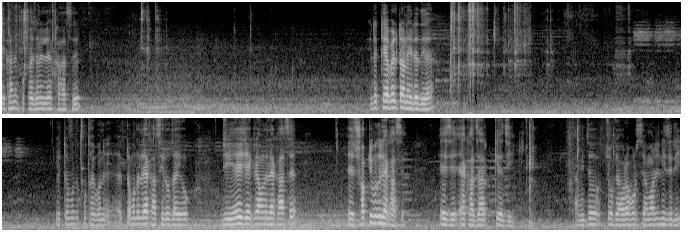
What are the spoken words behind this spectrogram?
এখানে কোথায় জানি লেখা আছে। এটা কেবল টানে এটা দিয়ে। এটার মধ্যে কোথায় মানে একটার মধ্যে লেখা ছিল, যাই হোক। জি, এই যে একটা আমাদের লেখা আছে। এই সবটির মধ্যে লেখা আছে। এই যে এক হাজার কেজি। আমি তো চোখে আওড়া পড়ছে, আমারই নিজেরই।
